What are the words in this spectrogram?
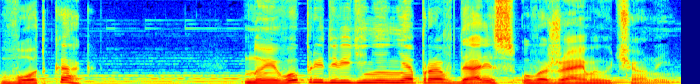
«Вот как!» Но его предвидения не оправдались, уважаемый ученый.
